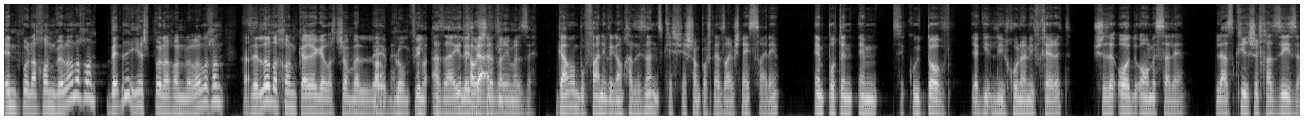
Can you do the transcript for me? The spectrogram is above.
אין פה נכון ולא נכון, בעיניי יש פה נכון ולא נכון, זה לא נכון כרגע לחשוב על אה, בלומפילד. אז אני אגיד לך עוד שני. דברים על זה. גם אבו פאני וגם חזיזן, יש לנו פה שני דברים, שני ישראלים, הם פוטנ... הם סיכוי טוב לאיחול לנבחרת, שזה עוד עומס עליהם. להזכיר שחזיזה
